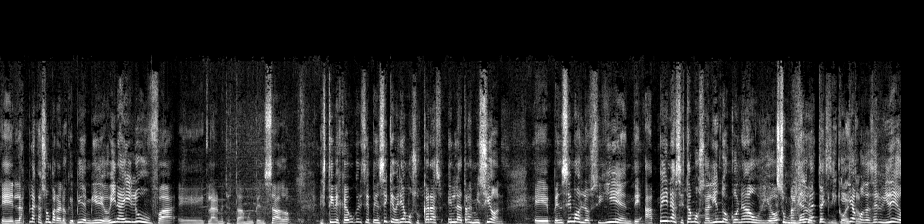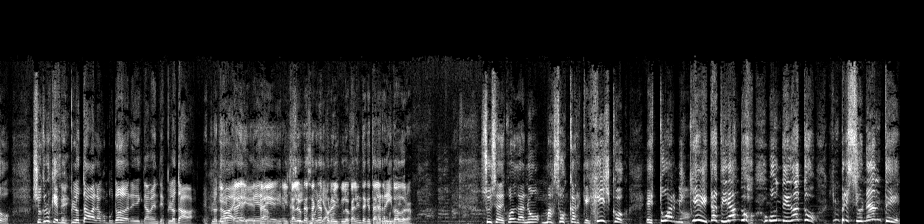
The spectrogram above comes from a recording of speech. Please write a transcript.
Eh, las placas son para los que piden video. Viene ahí Lunfa, claramente estaba muy pensado. Steve Skywalker dice, pensé que veríamos sus caras en la transmisión. Eh, pensemos lo siguiente, apenas estamos saliendo con audio. Es un milagro técnico Si queríamos esto. hacer video. Yo creo que me explotaba la computadora directamente, explotaba, Y explotaba. está y ahí, está el calor sí, que sacás por el- lo caliente que está Terrible. en la computadora. Suiza de Squad ganó más Oscars que Hitchcock. Stuart No. Está tirando un dedato impresionante.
